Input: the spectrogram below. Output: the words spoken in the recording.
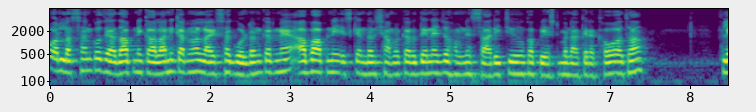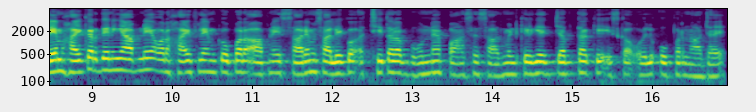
और लहसन को ज़्यादा आपने काला नहीं करना लाइट सा गोल्डन करना है। अब आपने इसके अंदर शामिल कर देना है जो हमने सारी चीज़ों का पेस्ट बना के रखा हुआ था। फ्लेम हाई कर देनी है आपने और हाई फ्लेम के ऊपर आपने इस सारे मसाले को अच्छी तरह भूनना है पाँच से सात मिनट के लिए जब तक कि इसका ऑयल ऊपर ना जाए।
